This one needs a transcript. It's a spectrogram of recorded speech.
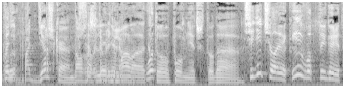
вот, поддержка должна быть определенная. мало вот кто помнит, что да. Сидит человек и вот и говорит,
